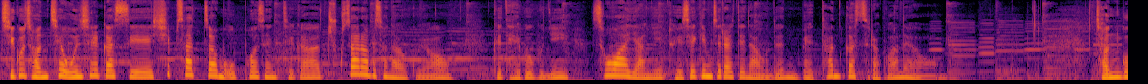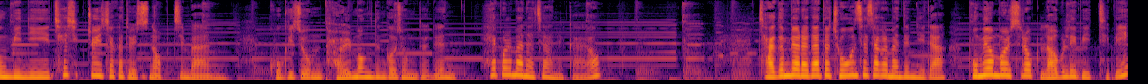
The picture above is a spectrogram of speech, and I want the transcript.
지구 전체 온실가스의 14.5%가 축산업에서 나오고요. 그 대부분이 소와 양이 되새김질할 때 나오는 메탄가스라고 하네요. 전 국민이 채식주의자가 될 수는 없지만 고기 좀 덜 먹는 거 정도는 해볼 만 하지 않을까요? 작은 변화가 더 좋은 세상을 만듭니다. 보면 볼수록 lovely BTV,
